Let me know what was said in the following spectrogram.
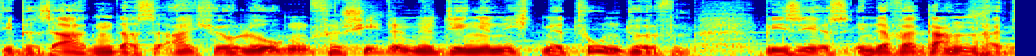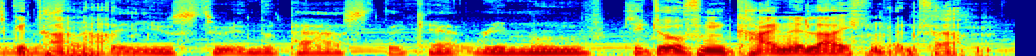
die besagen, dass Archäologen verschiedene Dinge nicht mehr tun dürfen, wie sie es in der Vergangenheit getan haben. Sie dürfen keine Leichen entfernen.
